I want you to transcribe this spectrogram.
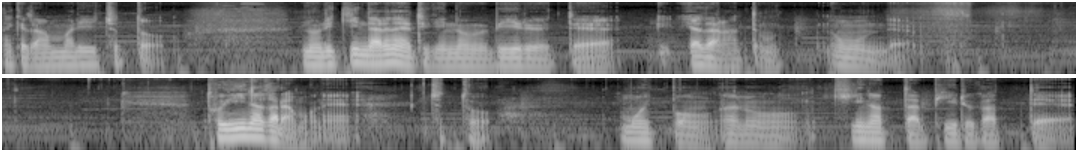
だけどあんまりちょっと乗り気になれない時に飲むビールって嫌だなって思うんで。と言いながらもねちょっともう一本あの気になったビールがあって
